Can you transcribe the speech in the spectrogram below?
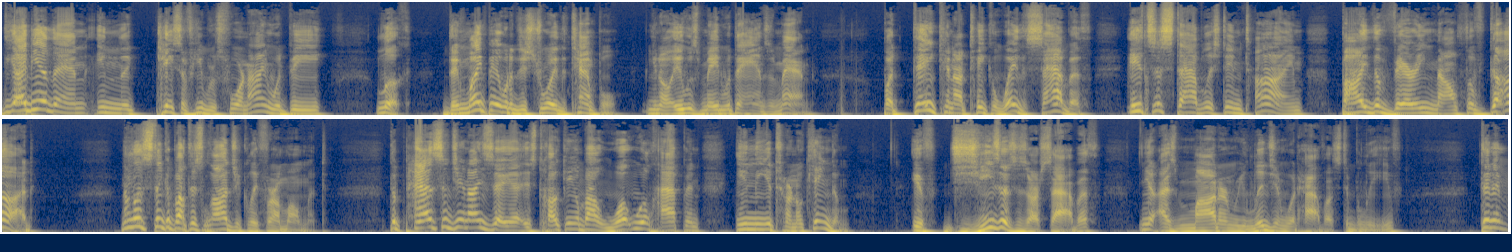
The idea then, in the case of Hebrews 4 9, would be look, they might be able to destroy the temple. You know, it was made with the hands of man but they cannot take away the Sabbath. It's established in time by the very mouth of God. Now let's think about this logically for a moment. The passage in Isaiah is talking about what will happen in the eternal kingdom. If Jesus is our Sabbath, you know, as modern religion would have us to believe, then it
